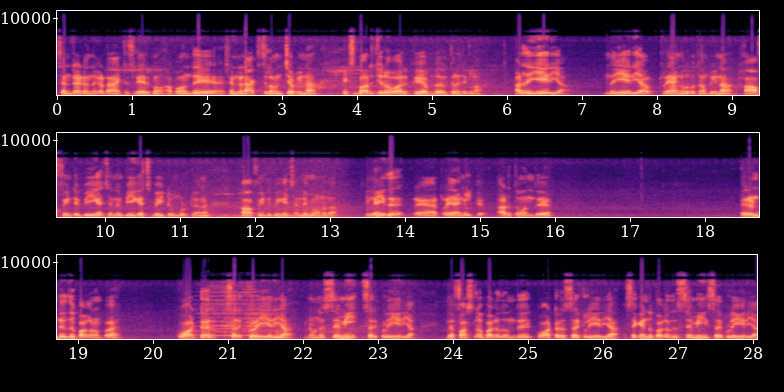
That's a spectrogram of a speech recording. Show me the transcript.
சென்ட்ராய்டு வந்து கரெக்டாக ஆக்சிஸ்லேயே இருக்கும். அப்போ வந்து சென்ட்ராய்டு ஆக்சிஸில் வந்துச்சு அப்படின்னா எக்ஸ் பார் ஜீரோவாக இருக்குது அப்படின்றத தெரிஞ்சுக்கலாம். அடுத்து ஏரியா இந்த ஏரியா ஆஃப் ட்ரையாங்கிள் பார்த்தோம் அப்படின்னா ஹாஃப் இன்ட்டு பிஹெச் இந்த பிஹெச் பை டூ போட்டுருக்காங்க. ஹாஃப் இன்ட்டு பிஹெச் ரெண்டுமே ஒன்று தான் இல்லை இது ட்ரையாங்கிளுக்கு அடுத்து வந்து ரெண்டு இது பார்க்குறோம் இப்போ. குவார்ட்டர் சர்க்குலர் ஏரியா இன்னொன்று செமி சர்க்குலர் ஏரியா இந்த ஃபர்ஸ்ட்டில் பார்க்குறது வந்து குவார்ட்டர் சர்க்குலர் ஏரியா செகண்ட் பார்க்குறது செமி சர்க்குலர் ஏரியா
